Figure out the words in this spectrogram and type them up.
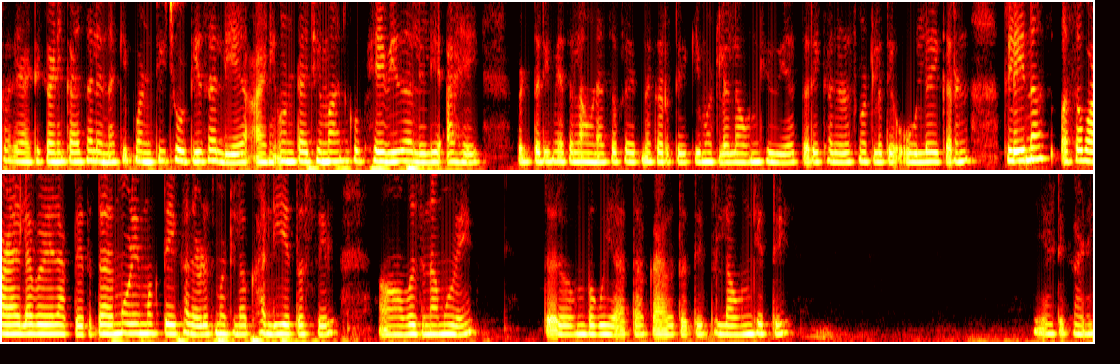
तर या ठिकाणी काय झालं ना की पणती छोटी झाली आहे आणि उंटाची मान खूप हेवी झालेली आहे. पण तरी मी आता लावण्याचा प्रयत्न करते की म्हटलं लावून घेऊया. तर एखाद्या वेळेस म्हटलं ते ओलं आहे कारण क्लेना असं वाळायला वेळ लागते. तर त्यामुळे मग ते एखाद्या वेळेस म्हटलं खाली येत असेल वजनामुळे. तर बघूया आता काय होतं ते तर लावून घेते. या ठिकाणी.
